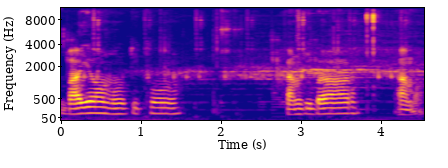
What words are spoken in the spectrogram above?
Bio, multi-tool, candy bar, ammo.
